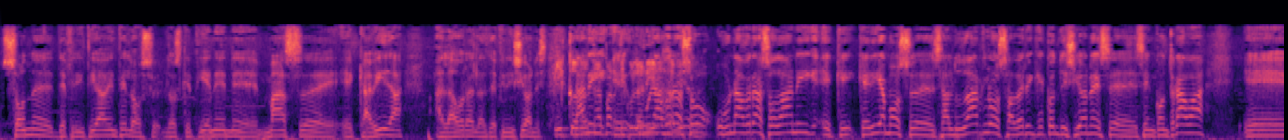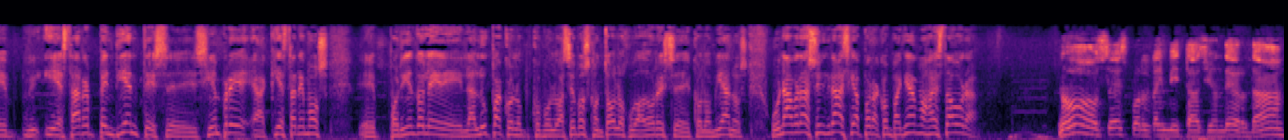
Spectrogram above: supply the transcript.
son eh, definitivamente los, los que tienen eh, más eh, cabida a la hora de las definiciones. Y con Dani, otra un abrazo, Javier. un abrazo, Dani. que queríamos saludarlo, saber en qué condiciones se encontraba y estar pendientes. siempre aquí estaremos poniéndole la lupa con lo, como lo hacemos con todos los jugadores eh, colombianos. Un abrazo y gracias por acompañarnos a esta hora. No, a ustedes por la invitación de verdad.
